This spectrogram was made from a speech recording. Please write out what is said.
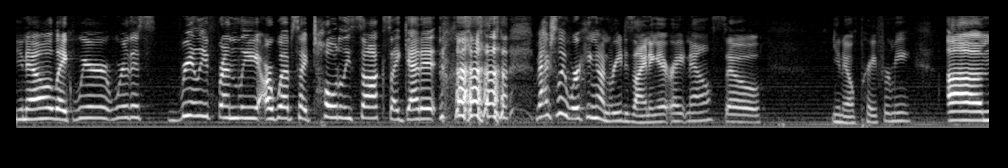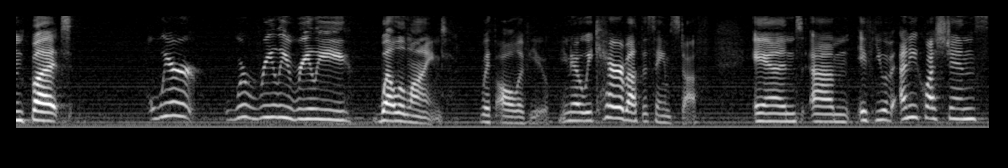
You know, like we're we're this really friendly. Our website totally sucks. I get it. I'm actually working on redesigning it right now, so you know, pray for me. Um, but we're we're really really well aligned with all of you. You know, we care about the same stuff. And um, if you have any questions,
